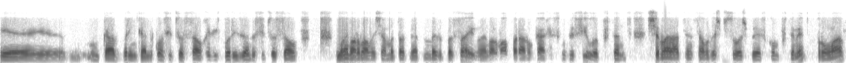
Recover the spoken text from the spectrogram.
é, um bocado brincando com a situação, ridicularizando a situação, Não é normal deixar uma trotinete no meio do passeio, não é normal parar um carro em segunda fila. Portanto, chamar a atenção das pessoas para esse comportamento, por um lado.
